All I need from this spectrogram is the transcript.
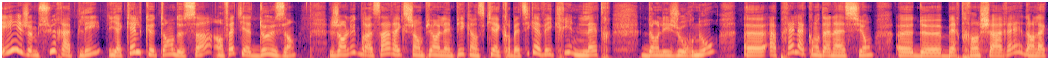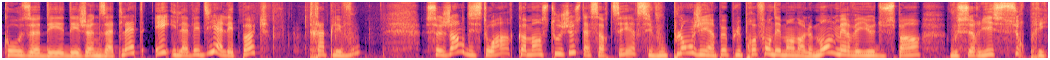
Et je me suis rappelé, il y a quelques temps de ça, en fait, il y a deux ans, Jean-Luc Brassard, ex-champion olympique en ski acrobatique, avait écrit une lettre dans les journaux euh, après la condamnation euh, de Bertrand Charret dans la cause des, des jeunes athlètes. Et il avait dit à l'époque, rappelez-vous, ce genre d'histoire commence tout juste à sortir. Si vous plongez un peu plus profondément dans le monde merveilleux du sport, vous seriez surpris.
